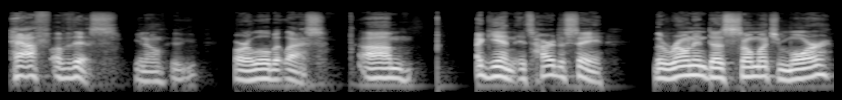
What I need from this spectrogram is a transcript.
half of this, you know, or a little bit less? Um, again, it's hard to say. The Ronin does so much more.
